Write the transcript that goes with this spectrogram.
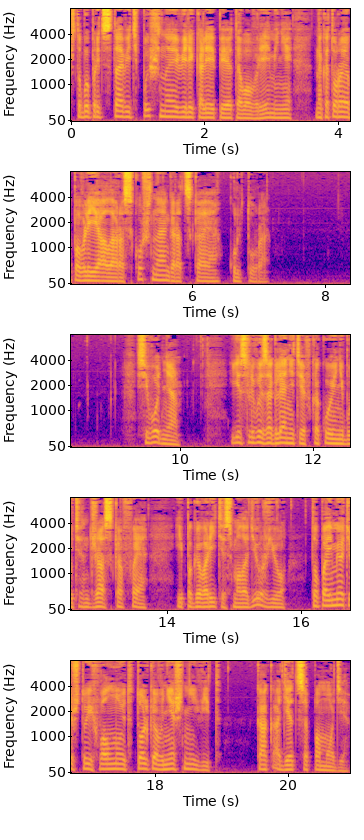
чтобы представить пышное великолепие того времени, на которое повлияла роскошная городская культура. Сегодня, если вы заглянете в какое-нибудь джаз-кафе и поговорите с молодежью, то поймете, что их волнует только внешний вид, как одеться по моде.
